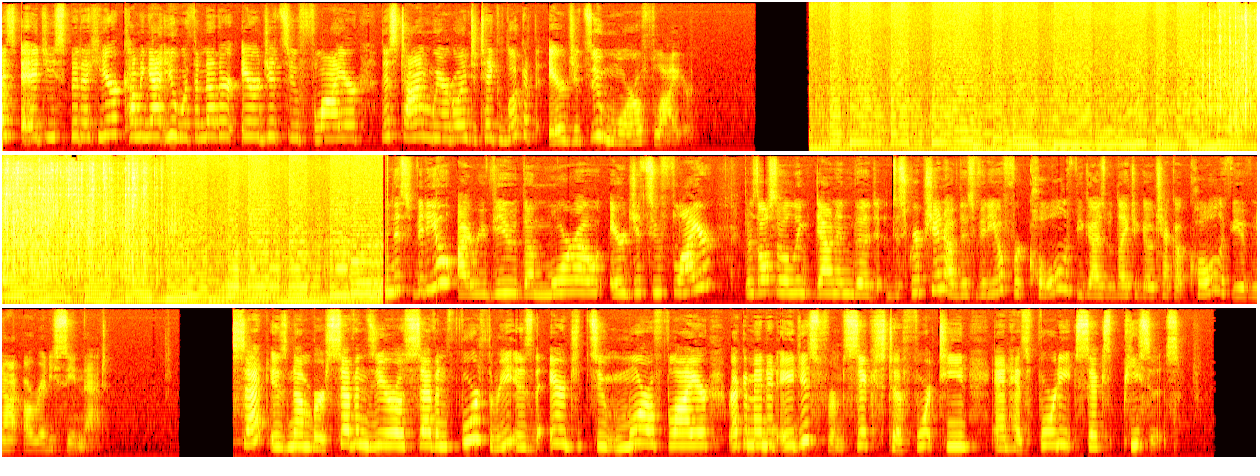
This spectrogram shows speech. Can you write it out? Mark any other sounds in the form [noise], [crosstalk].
guys, AAG Spitta here, coming at you with another Airjitzu flyer. This time we are going to take a look at the Airjitzu Morro flyer. In this video, I review the Morro Airjitzu flyer. There's also a link down in the description of this video for Cole, if you guys would like to go check out Cole if you have not already seen that set is number 70743 is the Airjitzu Morro Flyer, recommended ages from 6 to 14, and has 46 pieces.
